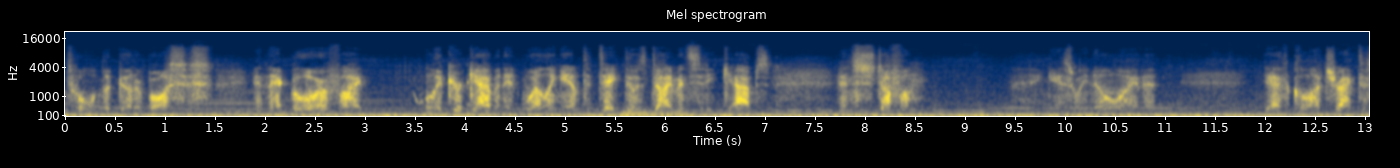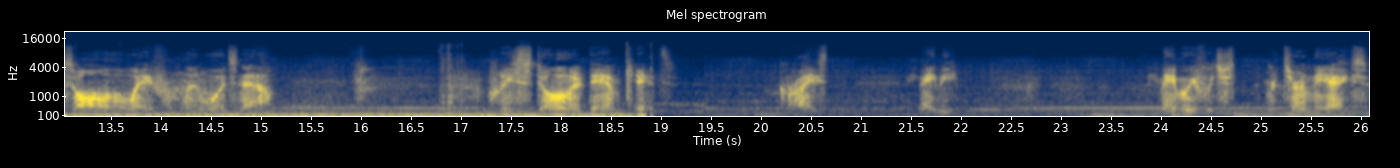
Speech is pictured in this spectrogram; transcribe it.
told the gunner bosses and that glorified liquor cabinet in Wellingham to take those Diamond City caps and stuff them. I guess we know why that Deathclaw tracked us all the way from Lynn Woods now. We stole our damn kids. Christ. Maybe. Maybe if we just return the eggs.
